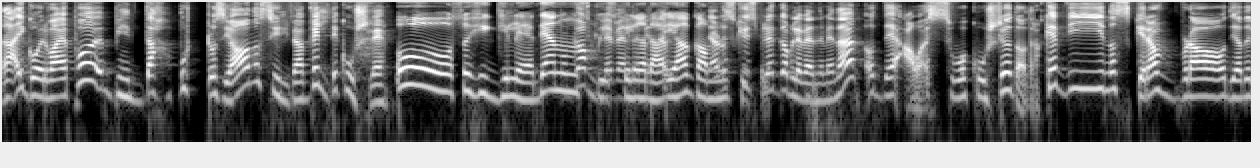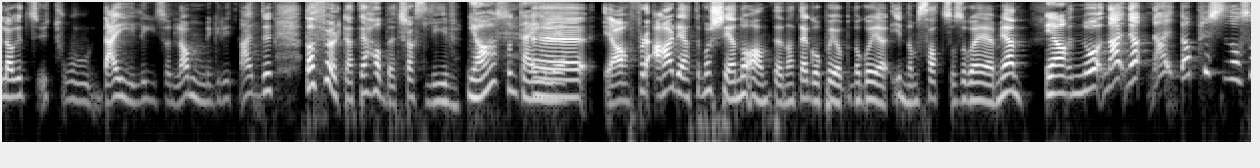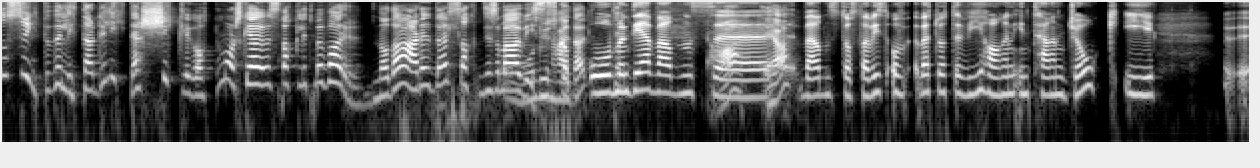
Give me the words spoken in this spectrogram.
Nei, I går var jeg på middag borte hos Jan og Sylvia. Veldig koselig. Å, så hyggelig. Det er noen Gamle skuespillere da. Ja, Det er gamle noen skuespillere. gamle vennene mine, og det var så koselig. Og da drakk jeg vin og skravla, og de hadde laget to deilige sånn lammegryt. Nei, du, da følte jeg at jeg hadde et slags liv. Ja, så deilig. Eh, ja, for det er det at det må skje noe annet enn at jeg går på jobben og går innom Sats, og så går jeg hjem igjen. Ja. Men nå, nei, nei, nei, da plutselig nå så svingte det litt der. Det likte jeg skikkelig godt. I morgen skal jeg snakke litt med Varden, og da er det, det er snakk, de som er avisen skal- her der. Å, men det er verdens, Ja, eh, ja. verdens største avis. Og vet du at vi har en intern joke i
